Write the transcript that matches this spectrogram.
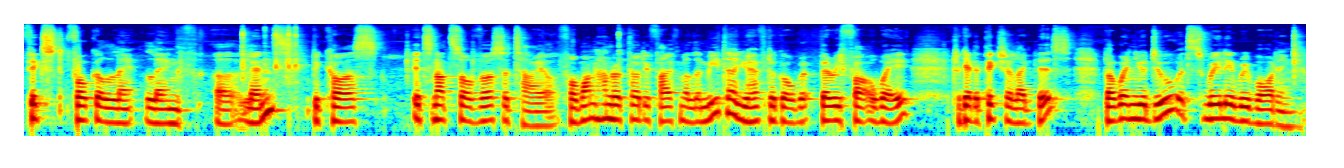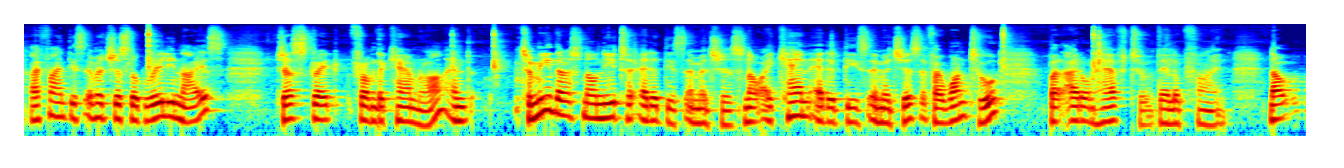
fixed focal le length uh, lens because it's not so versatile. For 135 millimeter you have to go very far away to get a picture like this but when you do it's really rewarding. I find these images look really nice just straight from the camera and to me there's no need to edit these images. Now I can edit these images if I want to but I don't have to, they look fine. Now,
